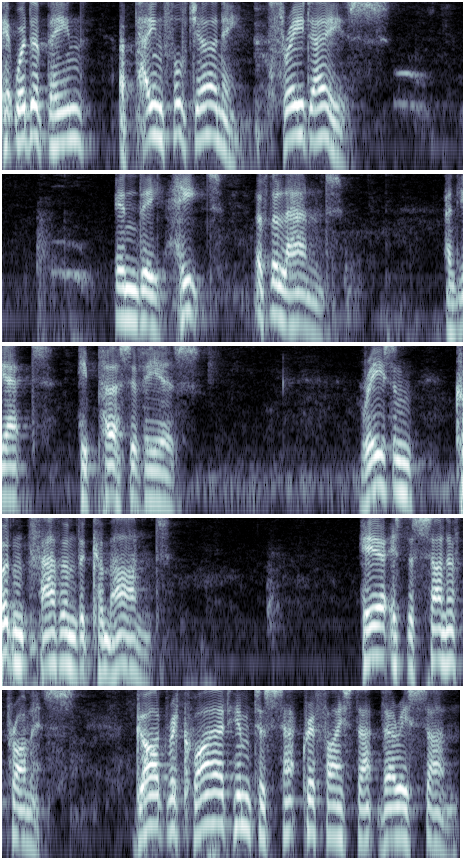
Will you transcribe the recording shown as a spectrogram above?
It would have been a painful journey, three days in the heat of the land, and yet he perseveres. Reason couldn't fathom the command. Here is the son of promise. God required him to sacrifice that very son.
